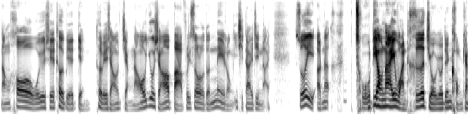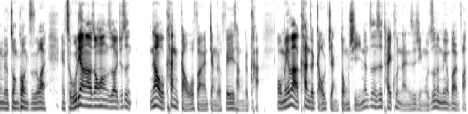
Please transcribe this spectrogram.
然后我有些特别点，特别想要讲，然后又想要把 free solo 的内容一起带进来，所以啊，那除掉那一晚喝酒有点恐锵的状况之外，除掉那个状况之外，就是。那我看稿，我反而讲得非常的卡，我没办法看着稿讲东西，那真的是太困难的事情，我真的没有办法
